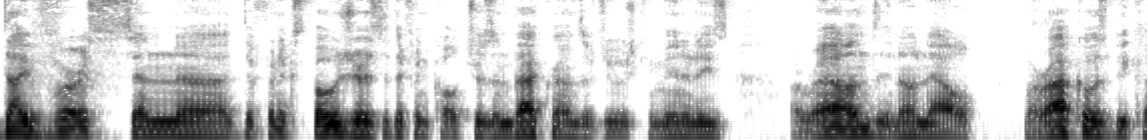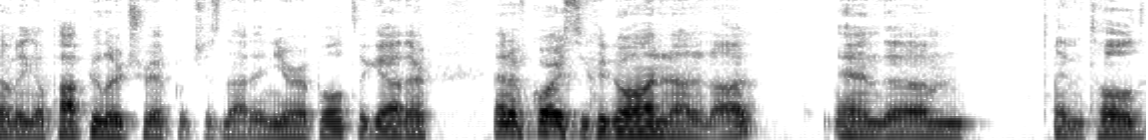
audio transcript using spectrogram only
diverse and uh, different exposures to different cultures and backgrounds of Jewish communities around. You know, now Morocco is becoming a popular trip, which is not in Europe altogether. And of course, you could go on and on and on. And um, I'm told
